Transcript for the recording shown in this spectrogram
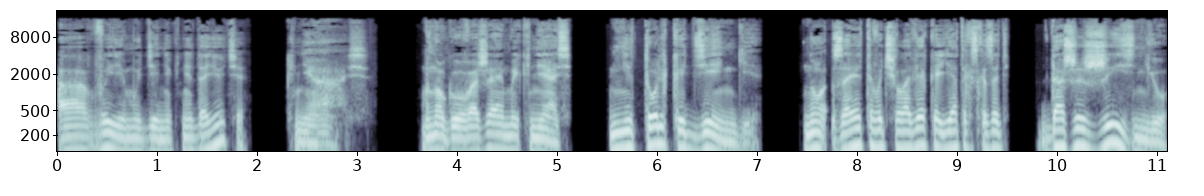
А вы ему денег не даете? Князь, многоуважаемый князь, не только деньги, но за этого человека я, так сказать, даже жизнью,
